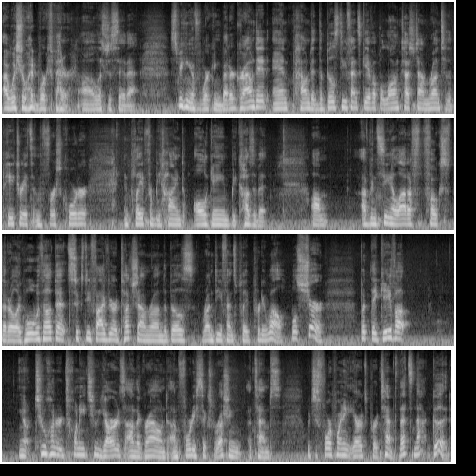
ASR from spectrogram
I, wish it had worked better. Uh, let's just say that. Speaking of working better, grounded and pounded, the Bills defense gave up a long touchdown run to the Patriots in the first quarter and played from behind all game because of it. Um, I've been seeing a lot of folks that are like, well, without that 65 yard touchdown run, the Bills' run defense played pretty well. Well, sure, but they gave up you know 222 yards on the ground on 46 rushing attempts, which is 4.8 yards per attempt. That's not good.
